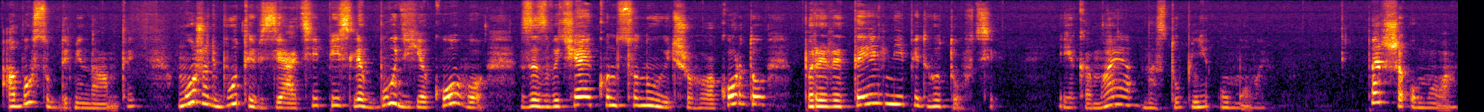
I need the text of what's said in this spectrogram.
або субдомінанти можуть бути взяті після будь-якого зазвичай консонуючого акорду при ретельній підготовці, яка має наступні умови. Перша умова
